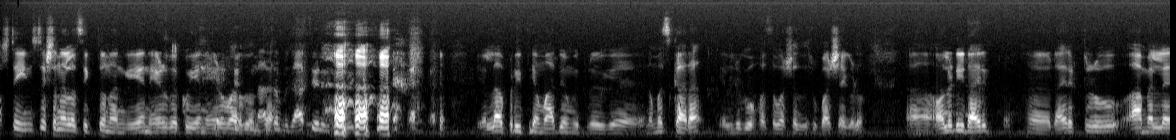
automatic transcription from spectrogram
ಅಷ್ಟೇ ಇನ್ಸ್ಟ್ರಕ್ಷನ್ ಎಲ್ಲ ಸಿಕ್ತು ನನಗೆ ಏನು ಹೇಳಬೇಕು ಏನು ಹೇಳಬಾರ್ದು ಅಂತ. ಎಲ್ಲ ಪ್ರೀತಿಯ ಮಾಧ್ಯಮ ಮಿತ್ರರಿಗೆ ನಮಸ್ಕಾರ ಎಲ್ರಿಗೂ ಹೊಸ ವರ್ಷದ ಶುಭಾಶಯಗಳು. ಆಲ್ರೆಡಿ ಡೈರೆಕ್ಟ್ ಡೈರೆಕ್ಟರು ಆಮೇಲೆ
